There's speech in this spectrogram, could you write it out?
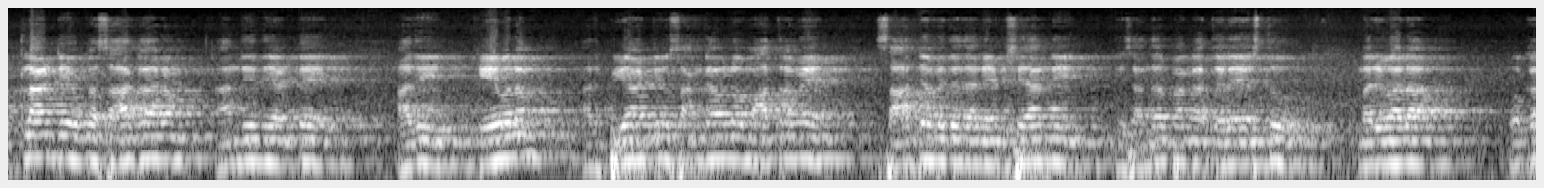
అట్లాంటి ఒక సహకారం అందింది అంటే అది కేవలం అది పిఆర్టీ సంఘంలో మాత్రమే సాధ్యమవుతుంది అనే విషయాన్ని ఈ సందర్భంగా తెలియజేస్తూ మరి వాళ్ళ ఒక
